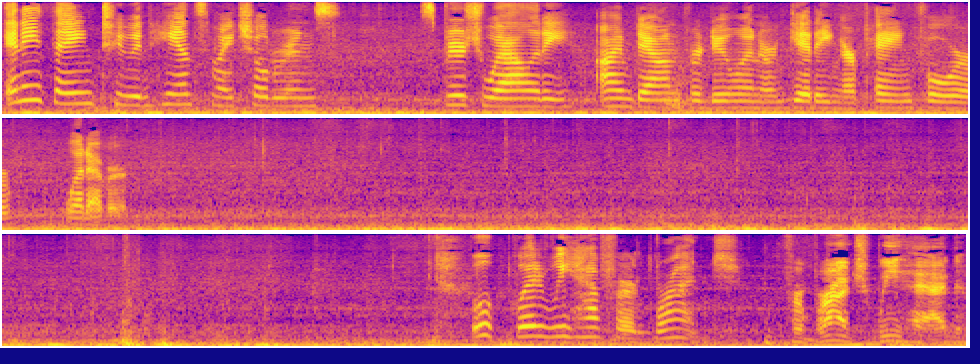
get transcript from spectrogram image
anything to enhance my children's spirituality, I'm down for doing or getting or paying for, whatever. Ooh, what did we have for brunch? For brunch, we had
